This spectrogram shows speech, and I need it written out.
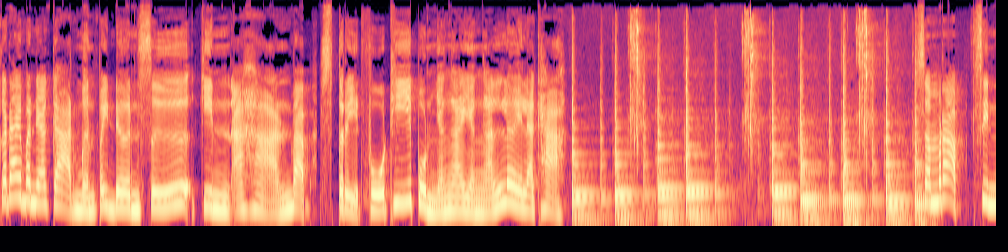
ก็ได้บรรยากาศเหมือนไปเดินซื้อกินอาหารแบบสตรีทฟู้ดที่ญี่ปุ่นยังไงอย่างนั้นเลยแหละค่ะ สำหรับสิน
